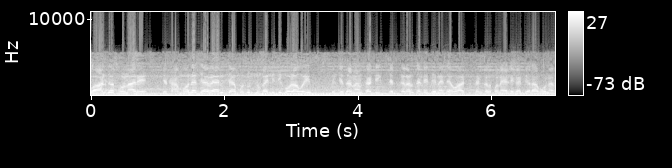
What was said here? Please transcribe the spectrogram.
वाढदिवस होणारे ते थांबवण्यात यावे आणि त्यामधून जो काही निधी गोळा होईल ते किसानांसाठी शेतकऱ्यांसाठी देण्यात यावा अशी संकल्पना या ठिकाणी ते राबवणार.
